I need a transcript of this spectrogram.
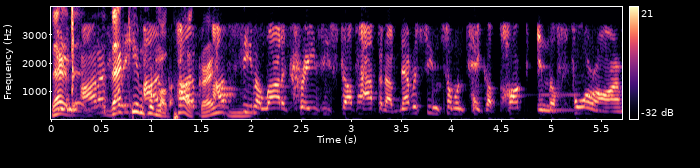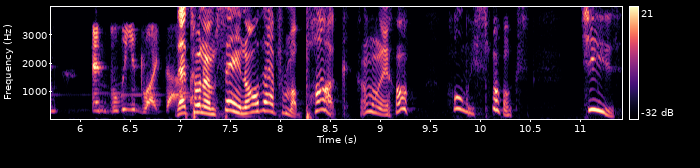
That, that Honestly, that came from I've, a puck, I've, right? I've seen a lot of crazy stuff happen. I've never seen someone take a puck in the forearm and bleed like that. That's what I'm saying. All that from a puck. I'm like, oh, holy smokes, jeez.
